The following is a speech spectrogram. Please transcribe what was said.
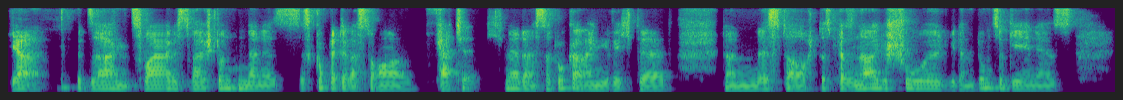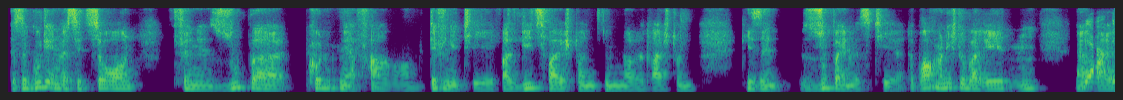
ja, ich würde sagen, zwei bis drei Stunden, dann ist das komplette Restaurant fertig. Ne? Dann ist der Drucker eingerichtet, dann ist auch das Personal geschult, wie damit umzugehen ist. Das ist eine gute Investition für eine super Kundenerfahrung, definitiv. Also die zwei Stunden oder drei Stunden, die sind super investiert. Da braucht man nicht drüber reden, äh, ja. weil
